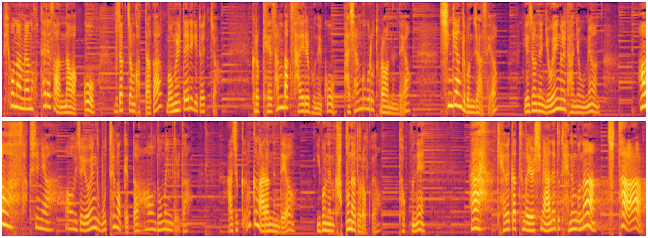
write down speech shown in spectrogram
피곤하면 호텔에서 안 나왔고, 무작정 걷다가 멍을 때리기도 했죠. 그렇게 3박 4일을 보내고 다시 한국으로 돌아왔는데요. 신기한 게 뭔지 아세요? 예전엔 여행을 다녀오면 아, 삭신이야. 아, 이제 여행도 못 해 먹겠다. 아, 너무 힘들다. 아주 끙끙 앓았는데요. 이번엔 가뿐하더라고요. 덕분에 아, 계획 같은 거 열심히 안 해도 되는구나. 좋다.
